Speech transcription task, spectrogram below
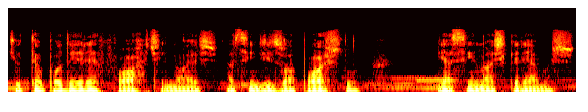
que o teu poder é forte em nós, assim diz o apóstolo, e assim nós queremos.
